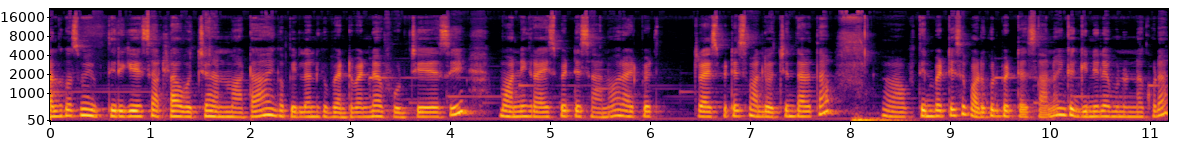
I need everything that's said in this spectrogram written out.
అందుకోసం తిరిగేసి అట్లా వచ్చాను అనమాట ఇంకా పిల్లలకి వెంట వెంటనే ఫుడ్ చేసి మార్నింగ్ రైస్ పెట్టేశాను. రైస్ పెట్టి రైస్ పెట్టేసి మళ్ళీ వచ్చిన తర్వాత తినబెట్టేసి పడుకుని పెట్టేస్తాను ఇంకా గిన్నెలు ఏమైనా ఉన్నా కూడా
